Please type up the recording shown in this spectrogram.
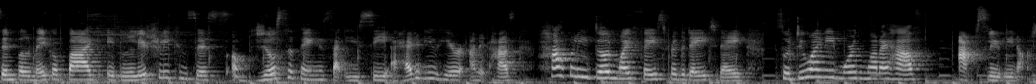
simple makeup bag. It literally consists of just the things that you see ahead of you here and it has happily done my face for the day today. So do I need more than what I have? Absolutely not.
